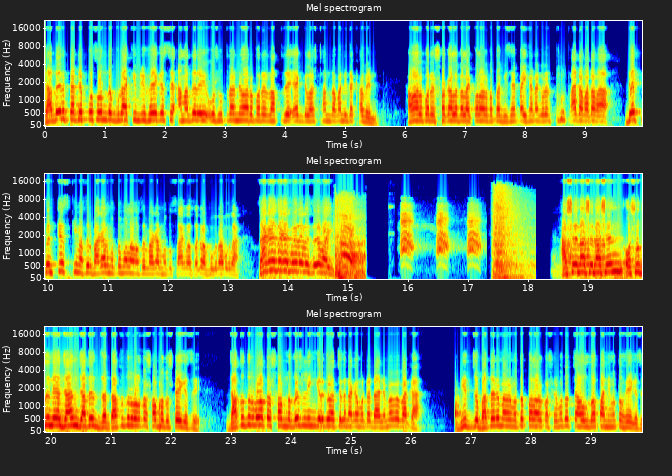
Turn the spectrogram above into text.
যাদের পেটে প্রচণ্ড গুড়া কিমড়ি হয়ে গেছে, আমাদের এই ওষুধটা নেওয়ার পরে রাত্রে এক গ্লাস ঠান্ডা পানিতে খাবেন। খাওয়ার পরে সকালবেলায় কলার পাতা বিছায় পায়খানা করেন ফাটা ফাটা ভা দেখবেন টেস্কি মাছের বাগার মতো, মলা মাছের বাগার মতো চাকরা চাকরা বুকরা বুকরা। জায়গায় জায়গায় বইরা রয়েছে ভাই। আসেন আসেন আসেন, ওষুধ নিয়ে যান, যাতে দাঁত দুর্বলতার স্বপ্ন দোষ হয়ে গেছে। দাঁত দুর্বলতার স্বপ্ন দোষ লিঙ্গের গোড়া চোখে নাকা মোটা ডাইনামাবে বাঁকা বীর্য ভাতের মারের মতো কলার কষের মতো চাউল দাও পানি মতো হয়ে গেছে।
